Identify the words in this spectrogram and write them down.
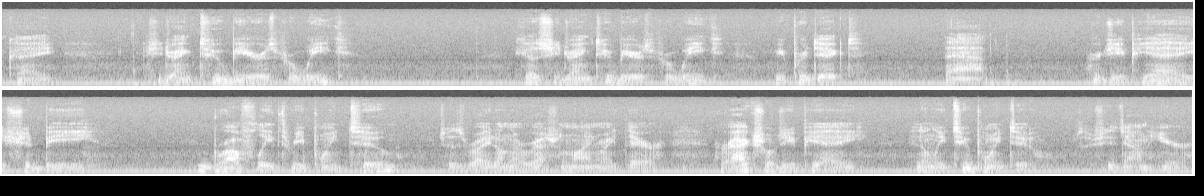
okay, she drank two beers per week. Because she drank two beers per week, we predict that her GPA should be roughly 3.2, which is right on the regression line right there. Her actual GPA is only 2.2, so she's down here.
